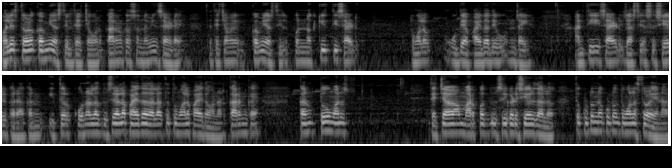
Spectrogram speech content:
भले स्थळं कमी असतील त्याच्यावर कारण कसं नवीन साईड आहे तर त्याच्यामुळे कमी असतील पण नक्कीच ती साईड तुम्हाला उद्या फायदा देऊन जाईल. आणि ती साईड जास्तीत जास्त शेअर करा कारण इतर कोणाला दुसऱ्याला फायदा झाला तर तुम्हाला फायदा होणार. कारण काय? कारण तो माणूस त्याच्यामार्फत दुसरीकडे शेअर झालं तर कुठून ना कुठून तुम्हाला स्थळ येणार.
